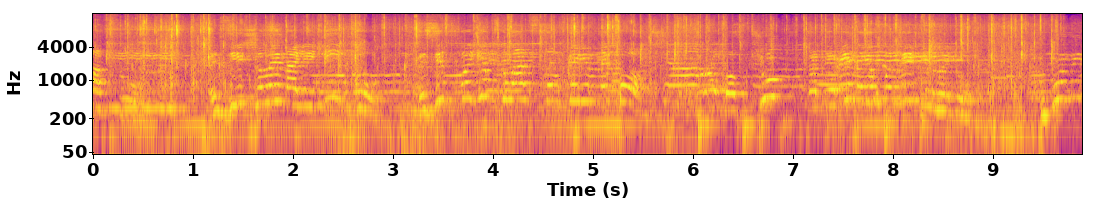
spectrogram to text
класу зійшли на лінійку зі своїм класним керівником Прокопчук Катериною Филипівною. Вони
